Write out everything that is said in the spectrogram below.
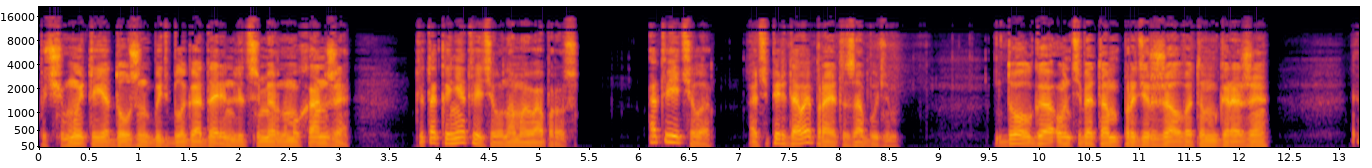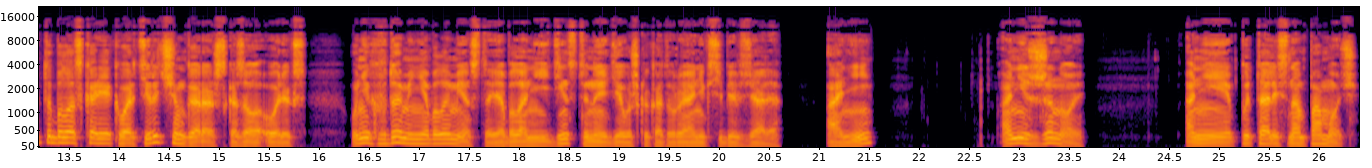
«Почему это я должен быть благодарен лицемерному ханже?» «Ты так и не ответила на мой вопрос». «Ответила. А теперь давай про это забудем». «Долго он тебя там продержал в этом гараже?» «Это была скорее квартира, чем гараж», — сказала Орикс. «У них в доме не было места. Я была не единственная девушка, которую они к себе взяли». «Они?» «Они с женой. Они пытались нам помочь.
